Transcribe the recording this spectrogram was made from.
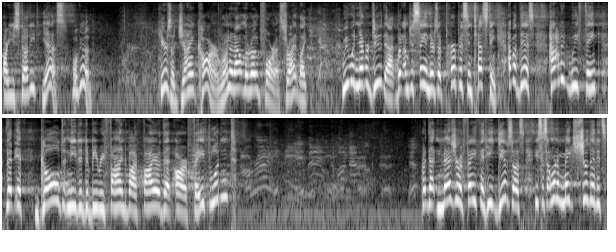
are you studied? Yes. Well, good. Here's a giant car. Run it out in the road for us, right? Like, we would never do that, but I'm just saying there's a purpose in testing. How about this? How did we think that if gold needed to be refined by fire, that our faith wouldn't? Right, that measure of faith that he gives us, he says, I want to make sure that it's,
